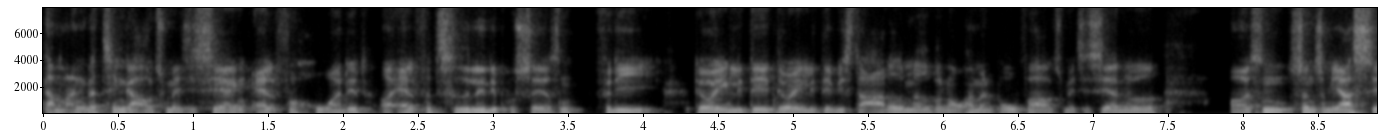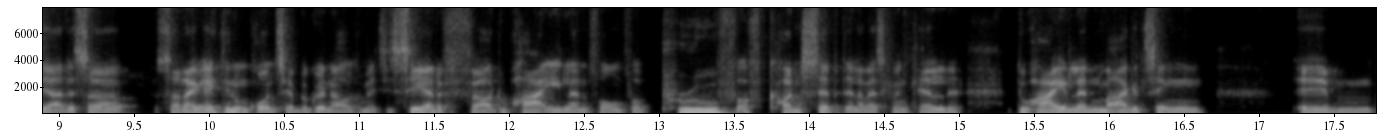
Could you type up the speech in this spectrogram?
der er mange, der tænker automatisering alt for hurtigt og alt for tidligt i processen, fordi det var egentlig det, det, var egentlig det vi startede med, hvornår har man brug for at automatisere noget. Og sådan, sådan som jeg ser det, så, så er der ikke rigtig nogen grund til at begynde at automatisere det, før du har en eller anden form for proof of concept, eller hvad skal man kalde det. Du har en eller anden marketing øhm,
